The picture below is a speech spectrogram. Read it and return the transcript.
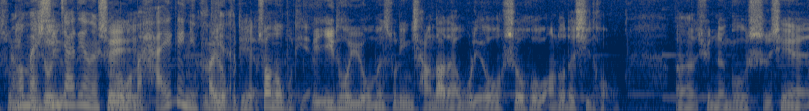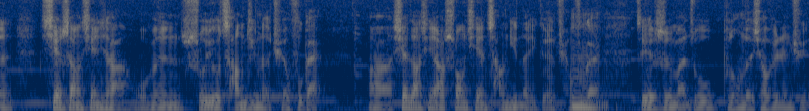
苏然后买新家电的时候，对我们还给你补贴，还有补贴，双重补贴，依托于我们苏宁强大的物流售后网络的系统，呃，去能够实现线上线下我们所有场景的全覆盖，啊，线上线下双线场景的一个全覆盖，嗯这也是满足不同的消费人群，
